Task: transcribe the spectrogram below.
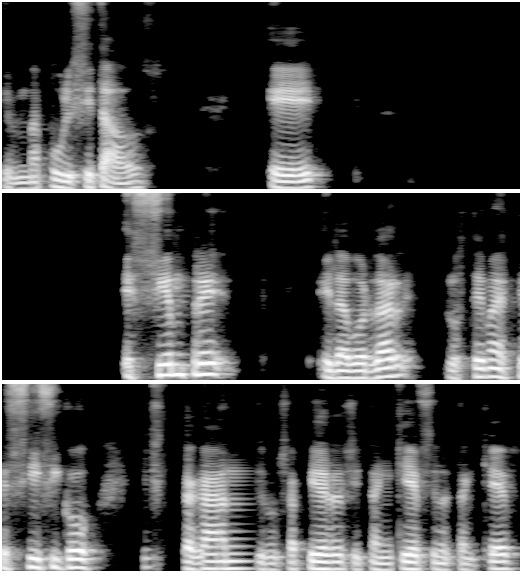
más publicitados, eh, es siempre el abordar los temas específicos, si está si Rusia pierde, si está en Kiev, si no está en Kiev,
